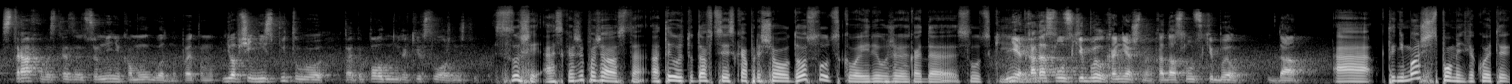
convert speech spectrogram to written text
страха высказывать свое мнение кому угодно. Поэтому вообще не испытываю по этому поводу никаких сложностей. Слушай, а скажи, пожалуйста, а ты туда в ЦСКА пришел до Слуцкого или уже когда Слуцкий? Нет, когда Слуцкий был, конечно. Когда Слуцкий был, да. А ты не можешь вспомнить какой-то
